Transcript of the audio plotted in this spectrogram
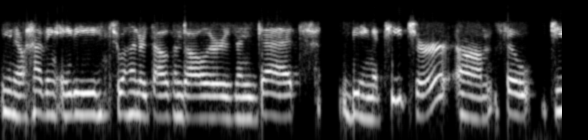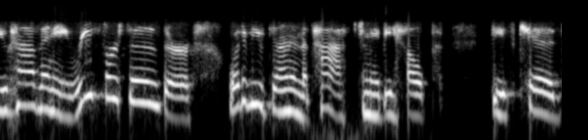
you know, having eighty to a hundred thousand dollars in debt being a teacher. Um, so, do you have any resources, or what have you done in the past to maybe help these kids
